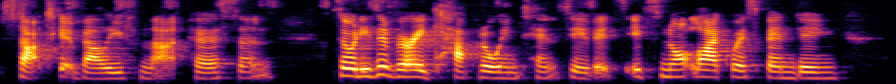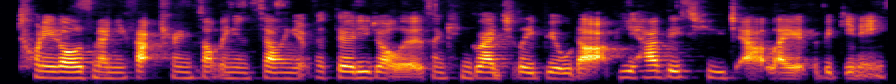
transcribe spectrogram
start to get value from that person. So it is a very capital intensive. It's it's not like we're spending $20 manufacturing something and selling it for $30 and can gradually build up. You have this huge outlay at the beginning.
